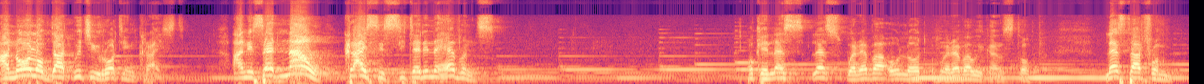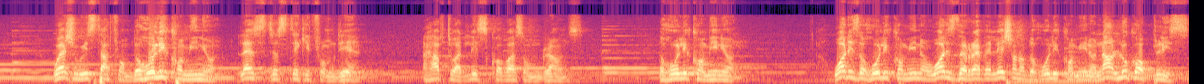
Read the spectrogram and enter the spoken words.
and all of that which he wrought in Christ and he said now Christ is seated in the heavens. Okay let's let's wherever oh Lord wherever we can stop. Let's start from where should we start from? The Holy Communion. Let's just take it from there. I have to at least cover some grounds. The Holy Communion. What is the Holy Communion? What is the revelation of the Holy Communion? Now look up please.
